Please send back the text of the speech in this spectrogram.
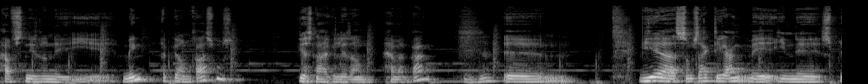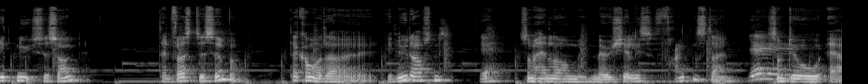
haft snitterne i Ming af Bjørn Rasmussen. Vi har snakket lidt om Herman Bang. Mm-hmm. Øh, vi er som sagt i gang med en øh, spritny sæson. Den 1. december, der kommer der øh, et nyt afsnit, Ja. som handler om øh, Mary Shelleys Frankenstein, Ja, som det jo er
